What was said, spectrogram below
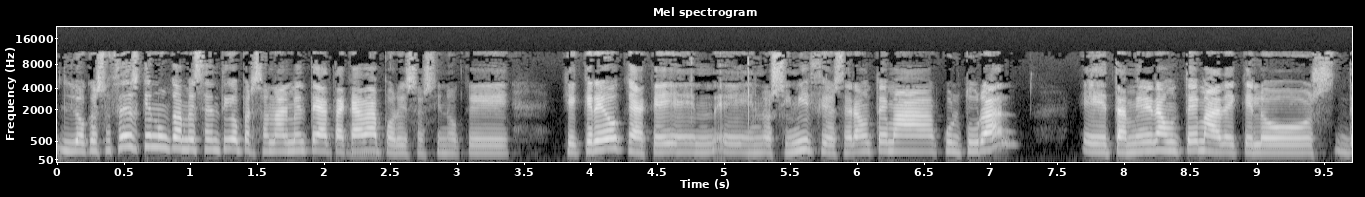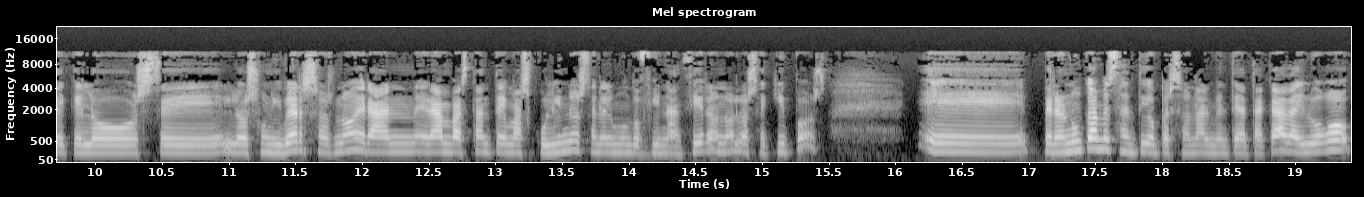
lo que sucede es que nunca me he sentido personalmente atacada por eso, sino que, que creo que en, en, los inicios era un tema cultural, eh, también era un tema de que los, de que los, eh, los universos ¿no? eran, eran bastante masculinos en el mundo financiero, ¿no? los equipos. Eh, pero nunca me he sentido personalmente atacada. Y luego,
